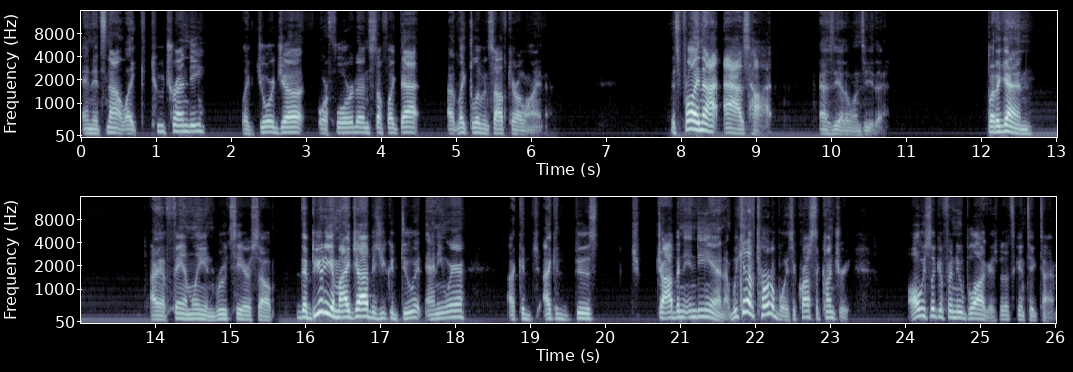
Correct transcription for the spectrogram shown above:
and it's not like too trendy like Georgia or Florida and stuff like that. I'd like to live in South Carolina. It's probably not as hot as the other ones either. But again, I have family and roots here, so the beauty of my job is you could do it anywhere. I could I could do this job in Indiana. We could have turtle boys across the country. Always looking for new bloggers, but that's going to take time.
